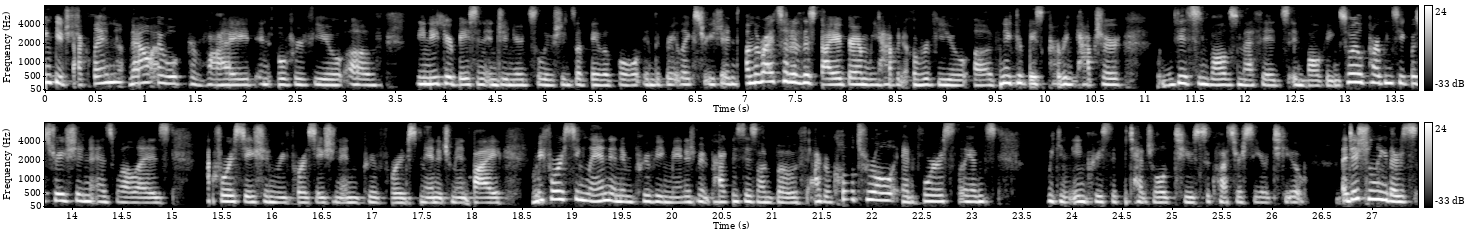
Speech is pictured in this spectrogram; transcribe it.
Thank you, Jacqueline. Now I will provide an overview of the nature basin engineered solutions available in the Great Lakes region. On the right side of this diagram, we have an overview of nature-based carbon capture. This involves methods involving soil carbon sequestration as well as afforestation, reforestation, and improved forest management by reforesting land and improving management practices on both agricultural and forest lands. We can increase the potential to sequester CO2. Additionally, there's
